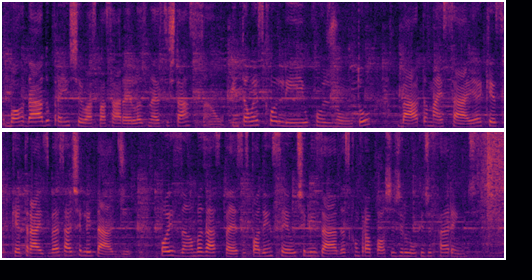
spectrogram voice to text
O bordado preencheu as passarelas nessa estação, então escolhi o conjunto bata mais saia, que, que traz versatilidade, pois ambas as peças podem ser utilizadas com propostas de look diferentes.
